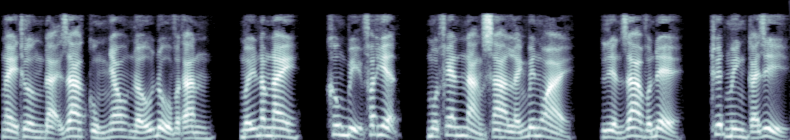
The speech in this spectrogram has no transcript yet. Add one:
ngày thường đại gia cùng nhau nấu đồ vật ăn, mấy năm nay, không bị phát hiện, một phen nàng xa lánh bên ngoài, liền ra vấn đề, thuyết minh cái gì.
